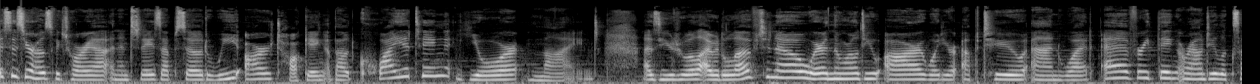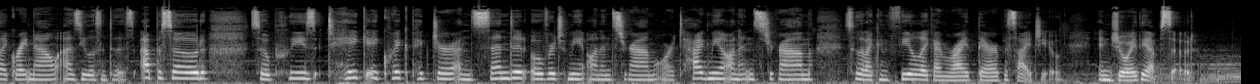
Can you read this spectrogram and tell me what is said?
This is your host, Victoria, and in today's episode, we are talking about quieting your mind. As usual, I would love to know where in the world you are, what you're up to, and what everything around you looks like right now as you listen to this episode. So please take a quick picture and send it over to me on Instagram or tag me on Instagram so that I can feel like I'm right there beside you. Enjoy the episode.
